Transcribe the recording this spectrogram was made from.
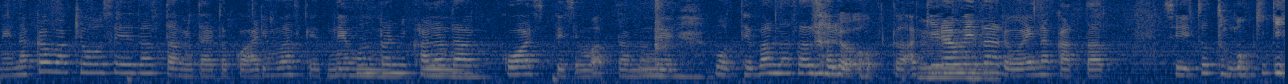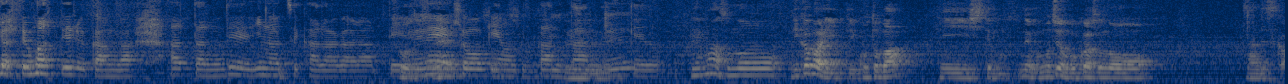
ね半ば強制だったみたいなとこありますけどね、うん。本当に体壊してしまったので、もう手放さざるをと諦めざるを得なかったしちょっともう危機が迫ってる感があったので命からがらっていうねそう表現を使ったんですけど。でまあそのリカバリーっていう言葉にしても、ね、もちろん僕はその何ですか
